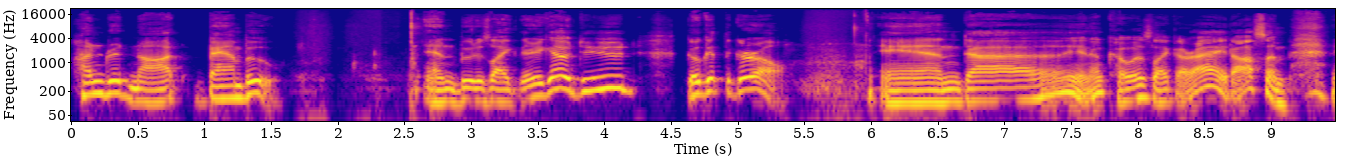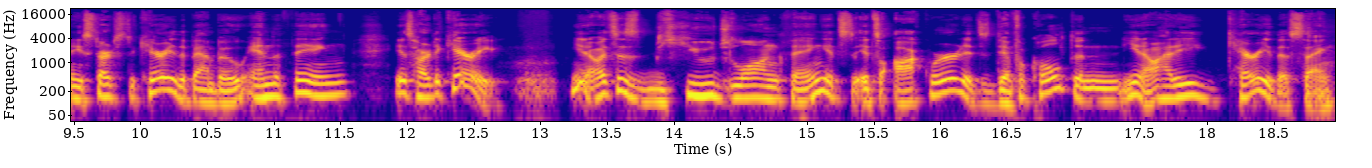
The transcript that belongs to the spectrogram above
hundred knot bamboo. And Buddha's like, there you go, dude. Go get the girl. And, uh, you know, Koa's like, all right, awesome. And he starts to carry the bamboo and the thing is hard to carry. You know, it's this huge, long thing. It's, it's awkward. It's difficult. And, you know, how do you carry this thing?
